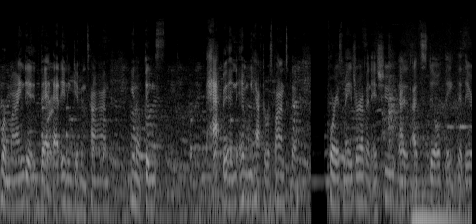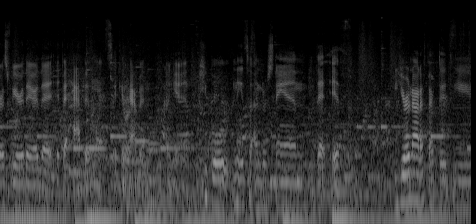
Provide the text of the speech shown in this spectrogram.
reminded that right. at any given time, you know things happen and we have to respond to them for as major of an issue, I, I still think that there is fear there that if it happened once, it can happen again. People need to understand that if you're not affected, you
